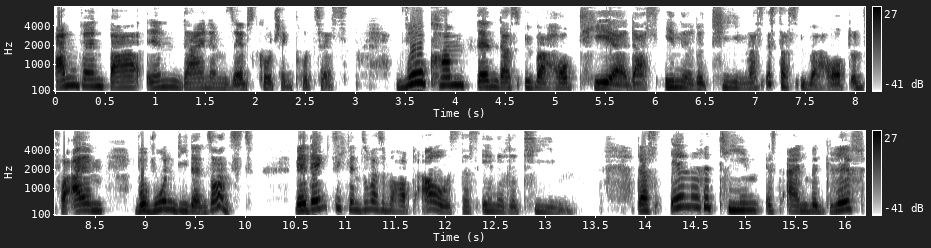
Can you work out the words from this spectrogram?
anwendbar in deinem Selbstcoaching-Prozess. Wo kommt denn das überhaupt her, das innere Team? Was ist das überhaupt? Und vor allem, wo wohnen die denn sonst? Wer denkt sich denn sowas überhaupt aus, das innere Team? Das innere Team ist ein Begriff,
